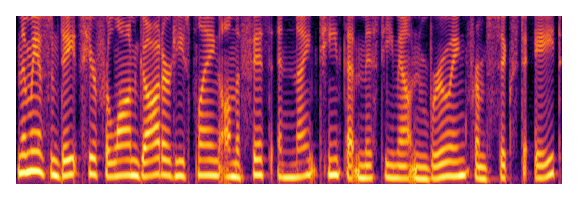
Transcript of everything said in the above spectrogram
And then we have some dates here for Lon Goddard. He's playing on the 5th and 19th at Misty Mountain Brewing from 6 to 8.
